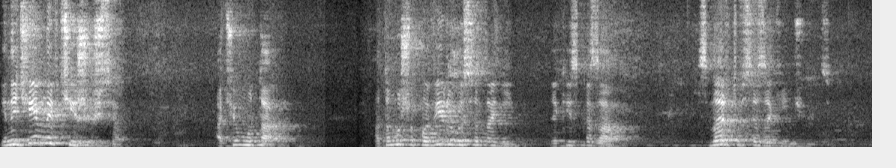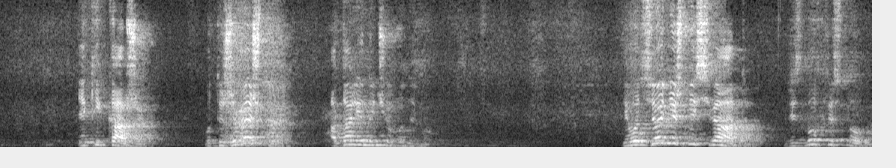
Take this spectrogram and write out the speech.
І нічим не вчишишся. А чому так? А тому, що повірили сатані, який сказав, смертю все закінчується. Який каже, от ти живеш тут, а далі нічого нема. І от сьогоднішнє свято, Різдво Христове,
